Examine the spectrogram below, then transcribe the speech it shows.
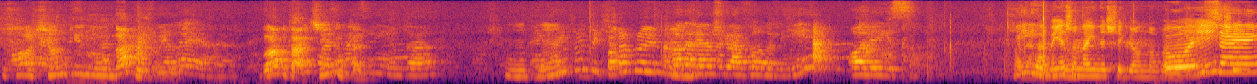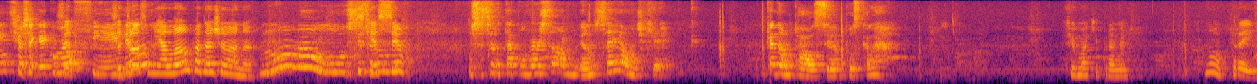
Estão achando que não dá prejuízo. Igual a não tem. Linda. Uhum. Tem que parar pra ir, A né? Madalena tá gravando ali. Olha isso. Olha, lá vem a Janaína chegando novamente. Oi, gente. Eu cheguei com meu filho. Você trouxe minha lâmpada, Jana? Não, não. Esqueceu. O Cícero tá conversando. Eu não sei onde que é. Quer dar um pause? Você busca lá. Filma aqui pra mim. Não, peraí.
